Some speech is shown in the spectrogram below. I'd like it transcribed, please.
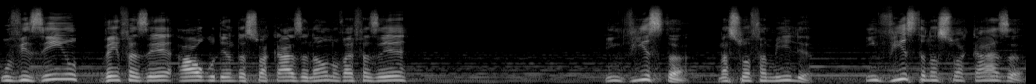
o vizinho venha fazer algo dentro da sua casa. Não, não vai fazer. Invista na sua família, invista na sua casa.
